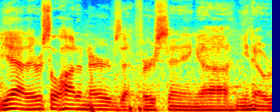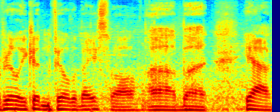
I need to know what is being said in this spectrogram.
Yeah, there was a lot of nerves that first inning. Uh, you know, really couldn't feel the baseball, uh, but yeah,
